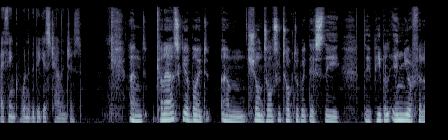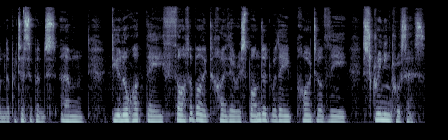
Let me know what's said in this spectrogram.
I think, one of the biggest challenges. And can I ask you about? Um, Sean's also talked about this. The the people in your film, the participants. Um, do you know what they thought about how they responded? Were they part of the screening process?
